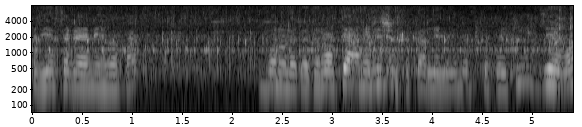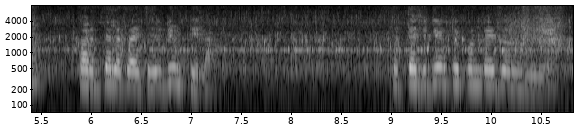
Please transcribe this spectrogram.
तर या सगळ्यांनी हे बघा बनवल्या जातं रोट्या आणि रिशूचं चाललेलं आहे मस्तपैकी जेवण कारण त्याला जायचं आहे ड्युटीला. तर त्याची ड्युटी पण लई जरुरी आहे.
